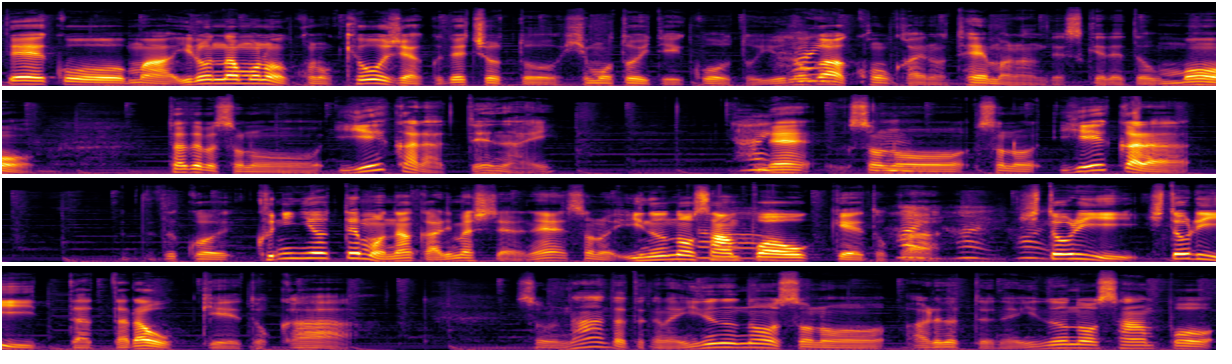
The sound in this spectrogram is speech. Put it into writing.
でこうまあいろんなものをこの強弱でちょっと紐解いていこうというのはい。が今回のテーマなんですけれども、例えばその家から出ない、はい。ねその、その家からこう国によっても何かありましたよね。その犬の散歩は OK とかはいはいはい。一、人一人だったら OK とかその何だったかな犬のそのあれだったよね。犬の散歩。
